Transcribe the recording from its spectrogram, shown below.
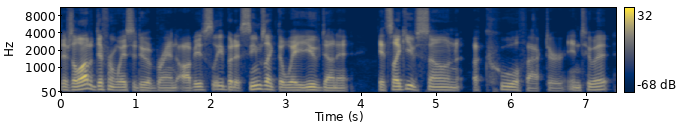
there's a lot of different ways to do a brand, obviously, but it seems like the way you've done it, it's like you've sewn a cool factor into it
